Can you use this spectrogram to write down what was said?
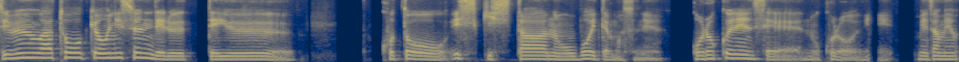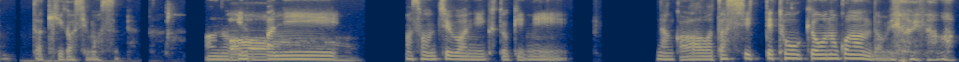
自分は東京に住んでるっていうことを意識したのを覚えてますね。5、6年生の頃に目覚めた気がしますね。あの、田舎に、まあ、その千葉に行くときに、なんか、あ私って東京の子なんだみたいな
